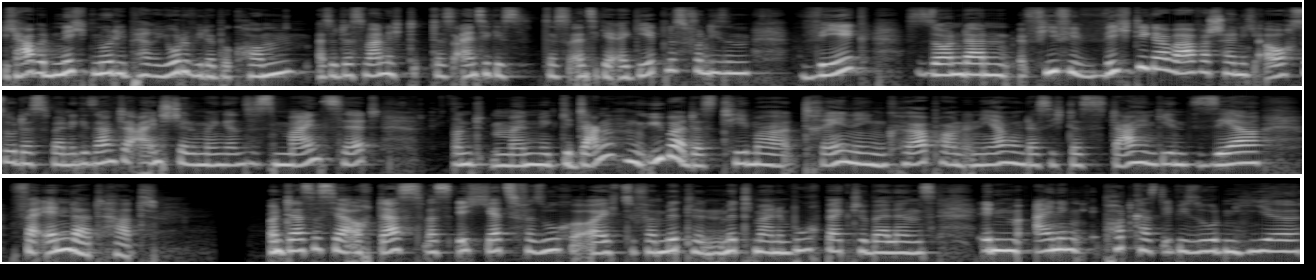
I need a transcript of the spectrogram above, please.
ich habe nicht nur die Periode wieder bekommen, also das war nicht das einzige, das einzige Ergebnis von diesem Weg, sondern viel, viel wichtiger war wahrscheinlich auch so, dass meine gesamte Einstellung, mein ganzes Mindset und meine Gedanken über das Thema Training, Körper und Ernährung, dass sich das dahingehend sehr verändert hat. Und das ist ja auch das, was ich jetzt versuche euch zu vermitteln mit meinem Buch Back to Balance, in einigen Podcast-Episoden hier,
